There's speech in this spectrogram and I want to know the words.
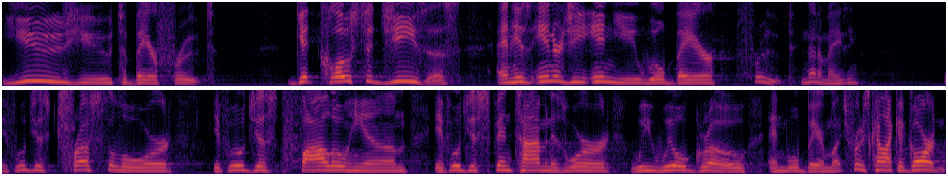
use you to bear fruit. Get close to Jesus, and his energy in you will bear fruit. Isn't that amazing? If we'll just trust the Lord if we'll just follow him, if we'll just spend time in his word, we will grow and we'll bear much fruit. It's kind of like a garden.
